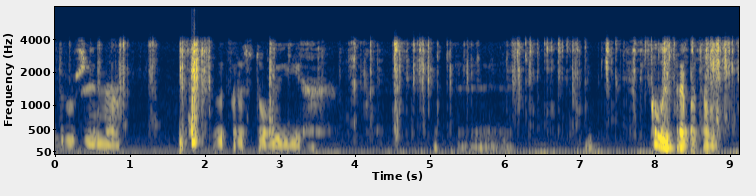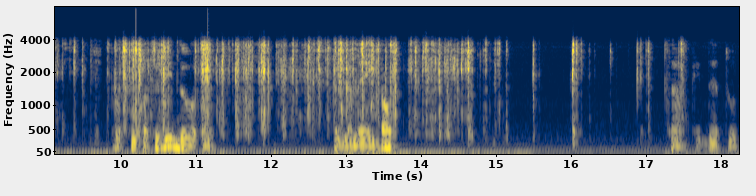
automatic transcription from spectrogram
дружина використовує їх. е, Коли треба там прослухати відео, там це для неї брав. Так, іде тут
